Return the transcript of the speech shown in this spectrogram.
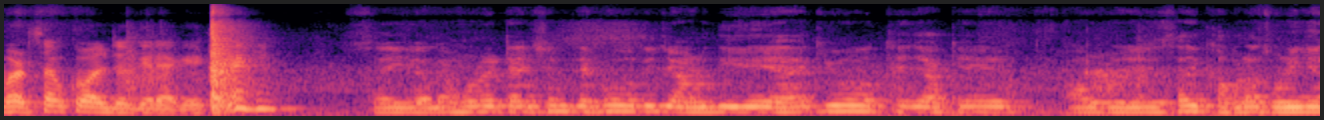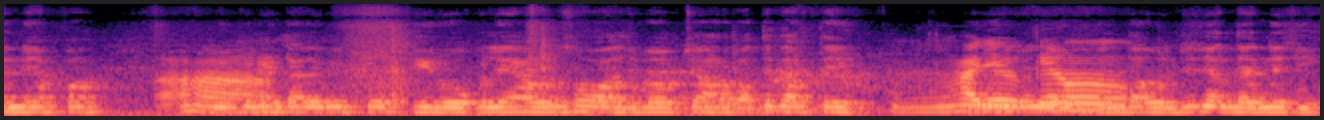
WhatsApp ਕਾਲ ਜੋਗੇ ਰਹਿ ਗਏ। ਕਿ ਨਹੀਂ ਸਹੀ ਗੱਲ ਹੈ। ਹੁਣ ਟੈਨਸ਼ਨ ਦੇਖੋ ਉਹਦੀ ਜਾਣ ਦੀ ਇਹ ਹੈ ਕਿ ਉਹ ਉੱਥੇ ਜਾ ਕੇ ਆਊਟ ਹੋ ਜਾਏ। ਸਾਰੀ ਖਬਰਾਂ ਸੁਣੀ ਜਾਂਦੇ ਆਪਾਂ। ਵੀ ਕੈਨੇਡਾ ਦੇ ਵਿੱਚ ਉੱਥੇ ਹੀ ਰੋਕ ਲਿਆ ਉਹਨੂੰ ਸਵਾਲ ਜਵਾਬ ਚਾਰ ਵੱਧ ਕਰਤੇ। ਹਜੇ ਕਿਉਂ? ਬੰਦਾ ਉਲਝ ਜਾਂਦਾ ਇੰਨੇ ਜੀ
